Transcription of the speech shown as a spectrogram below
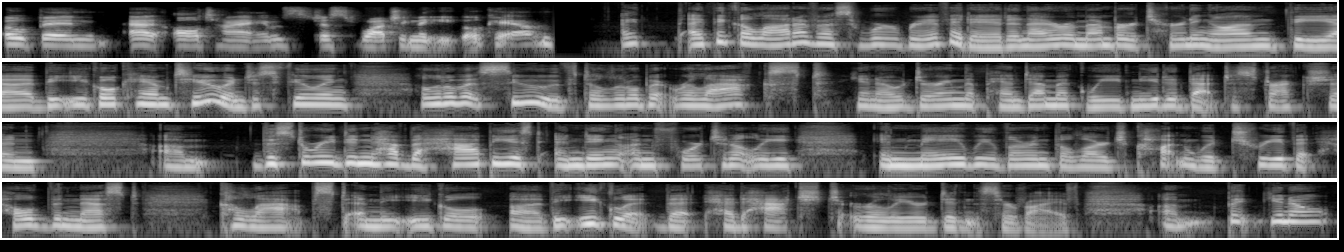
open at all times just watching the eagle cam I, I think a lot of us were riveted, and I remember turning on the uh, the Eagle Cam too, and just feeling a little bit soothed, a little bit relaxed. You know, during the pandemic, we needed that distraction. Um, the story didn't have the happiest ending, unfortunately. In May, we learned the large cottonwood tree that held the nest collapsed, and the eagle, uh, the eaglet that had hatched earlier, didn't survive. Um, but you know,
